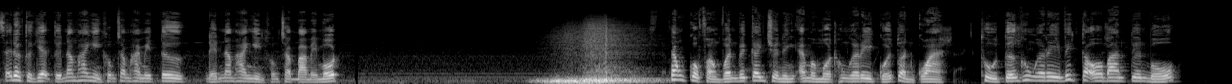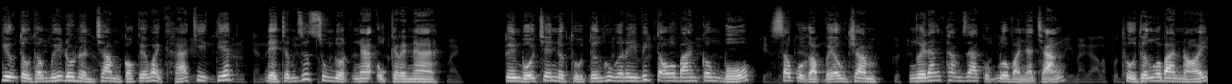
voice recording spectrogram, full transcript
sẽ được thực hiện từ năm 2024 đến năm 2031. Trong cuộc phỏng vấn với kênh truyền hình M1 Hungary cuối tuần qua, Thủ tướng Hungary Viktor Orbán tuyên bố cựu Tổng thống Mỹ Donald Trump có kế hoạch khá chi tiết để chấm dứt xung đột Nga-Ukraine. Tuyên bố trên được Thủ tướng Hungary Viktor Orbán công bố sau cuộc gặp với ông Trump, người đang tham gia cuộc đua vào Nhà Trắng. Thủ tướng Orbán nói,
